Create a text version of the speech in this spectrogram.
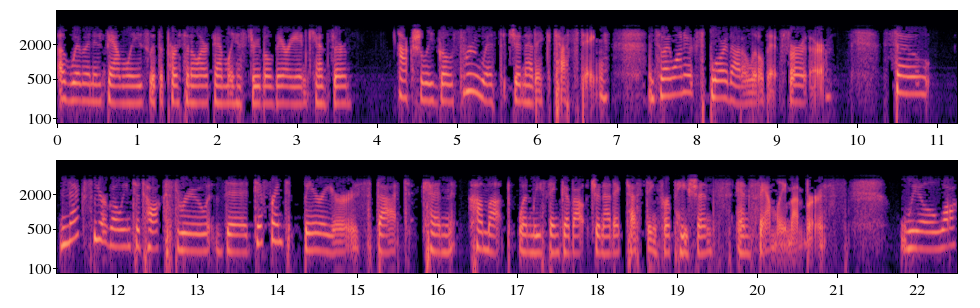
of women and families with a personal or family history of ovarian cancer actually go through with genetic testing. And so I want to explore that a little bit further. So Next, we are going to talk through the different barriers that can come up when we think about genetic testing for patients and family members. We'll walk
